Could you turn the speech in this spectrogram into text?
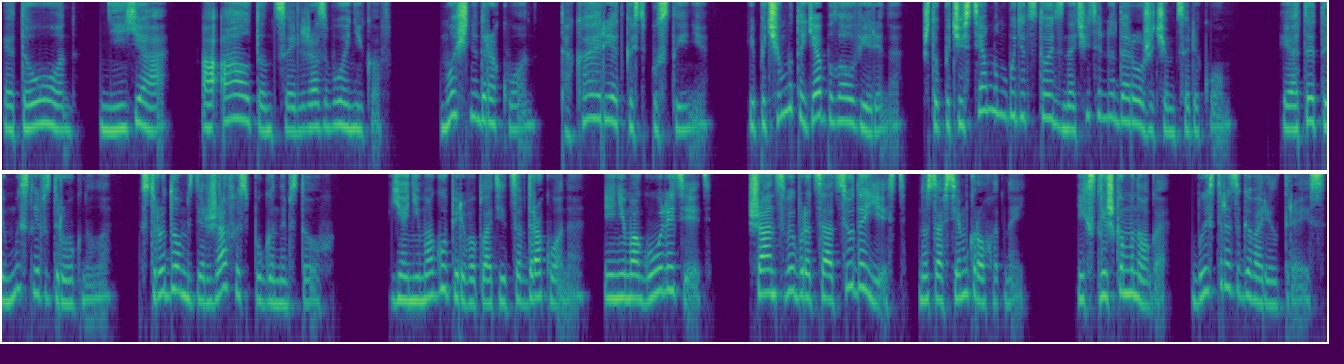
Это он, не я, а Алтон цель разбойников. Мощный дракон. Такая редкость в пустыне. И почему-то я была уверена, что по частям он будет стоить значительно дороже, чем целиком. И от этой мысли вздрогнула, с трудом сдержав испуганный вздох. Я не могу перевоплотиться в дракона. И не могу улететь. Шанс выбраться отсюда есть, но совсем крохотный. Их слишком много, быстро заговорил Трейс.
